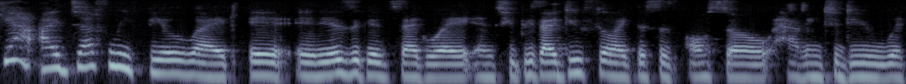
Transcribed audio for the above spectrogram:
Yeah, I definitely feel like it, it is a good segue into because I do feel like this is also having to do with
